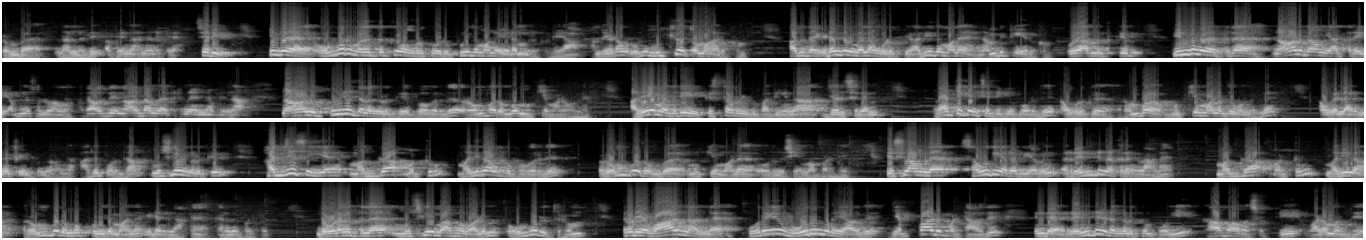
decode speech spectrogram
ரொம்ப நல்லது அப்படின்னு நான் நினைக்கிறேன். சரி இந்த ஒவ்வொரு மதத்துக்கும் உங்களுக்கு ஒரு புனிதமான இடம் இருக்கு இல்லையா? அந்த இடம் ரொம்ப முக்கியத்துவமா இருக்கும். அந்த இடங்கள் மேல உங்களுக்கு அதீதமான நம்பிக்கை இருக்கும். உதாரணத்துக்கு இந்து மதத்துல நாலு தாம் யாத்திரை அப்படின்னு சொல்லுவாங்க. அதாவது நாலு தாம் யாத்திரைன்னா என்ன அப்படின்னா நாலு புனித தலங்களுக்கு போகிறது ரொம்ப ரொம்ப முக்கியமான ஒண்ணு. அதே மாதிரி கிறிஸ்தவர்களுக்கு பாத்தீங்கன்னா ஜெருசலம் வேட்டிக்கன் சிட்டிக்கு போறது அவங்களுக்கு ரொம்ப முக்கியமானது ஒண்ணுன்னு அவங்க எல்லாருமே ஃபீல் பண்ணுவாங்க. அது போலதான் முஸ்லிம்களுக்கு ஹஜ்ஜு செய்ய மக்கா மற்றும் மதினாவுக்கு போகிறது ரொம்ப ரொம்ப முக்கியமான ஒரு விஷயமா படுது இஸ்லாம்ல சவுதி அரேபியாவின் ரெண்டு நகரங்களான மக்கா மற்றும் மதினா ரொம்ப ரொம்ப புனிதமான இடங்களாக கருதப்படுது. இந்த உலகத்துல முஸ்லீமாக வாழும் ஒவ்வொருத்தரும் தன்னுடைய வாழ்நாள்ல ஒரே ஒரு முறையாவது எப்பாடுபட்டாவது இந்த ரெண்டு இடங்களுக்கும் போய் காபாவை சுற்றி வலம் வந்து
